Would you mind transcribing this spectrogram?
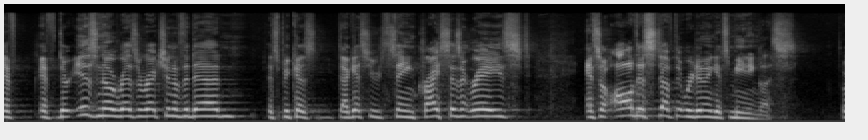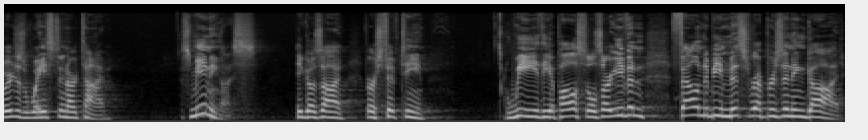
if, if there is no resurrection of the dead, it's because I guess you're saying Christ hasn't raised. And so all this stuff that we're doing, it's meaningless. We're just wasting our time. It's meaningless. He goes on, verse 15. We, the apostles, are even found to be misrepresenting God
